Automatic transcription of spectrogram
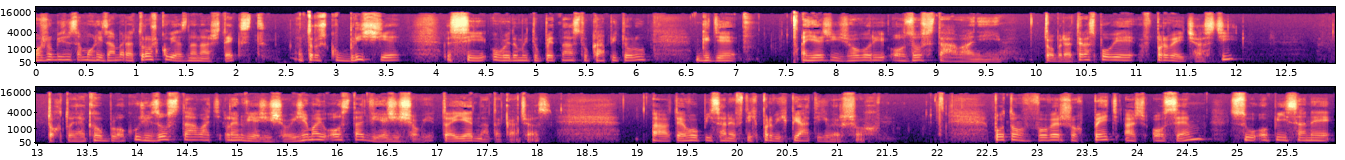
Možno by sme sa mohli zamerať trošku viac na náš text, trošku bližšie si uvedomiť tú 15. kapitolu, kde Ježíš hovorí o zostávaní. Dobre, a teraz povie v prvej časti tohto nejakého bloku, že zostávať len v Ježišovi, že majú ostať v Ježišovi. To je jedna taká časť. A to je opísané v tých prvých piatých veršoch. Potom vo veršoch 5 až 8 sú opísané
